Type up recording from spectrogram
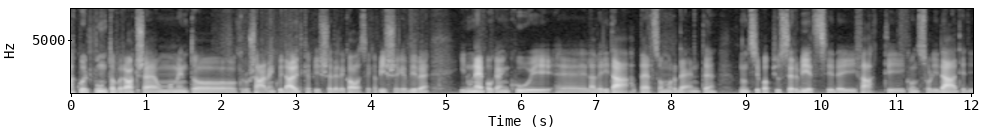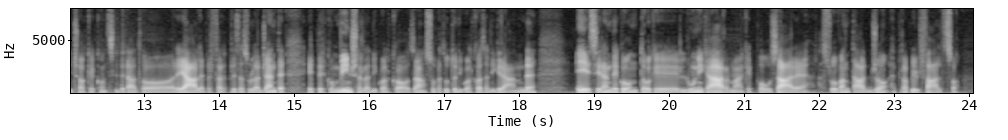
A quel punto però c'è un momento cruciale in cui David capisce delle cose, capisce che vive in un'epoca in cui eh, la verità ha perso mordente, non si può più servirsi dei fatti consolidati e di ciò che è considerato reale per far presa sulla gente e per convincerla di qualcosa, soprattutto di qualcosa di grande, e si rende conto che l'unica arma che può usare a suo vantaggio è proprio il falso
